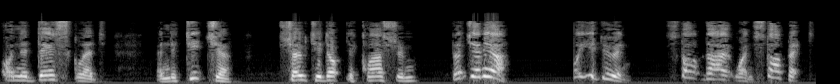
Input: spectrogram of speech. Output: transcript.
on the desk lid, and the teacher shouted up the classroom, Virginia, what are you doing? Stop that at once, stop it.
